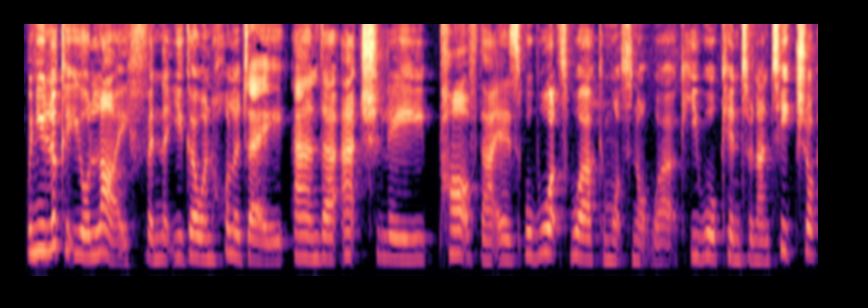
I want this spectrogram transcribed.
when you look at your life and that you go on holiday, and that actually part of that is, well, what's work and what's not work? You walk into an antique shop,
